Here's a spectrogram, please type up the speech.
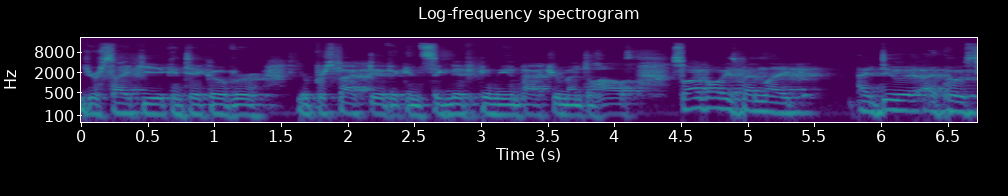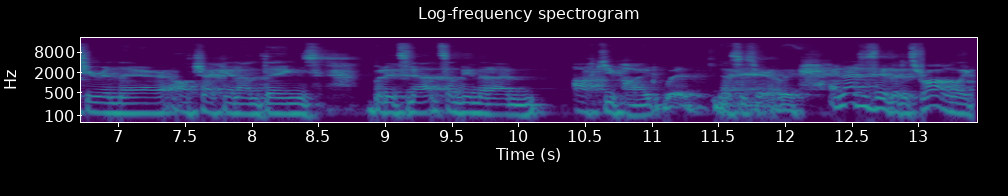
your psyche. It can take over your perspective. It can significantly impact your mental health. So I've always been like, I do it. I post here and there. I'll check in on things, but it's not something that I'm occupied with necessarily. And not to say that it's wrong. Like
